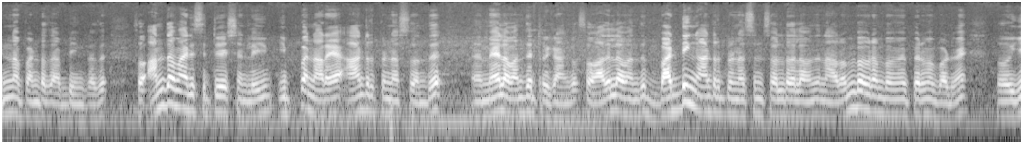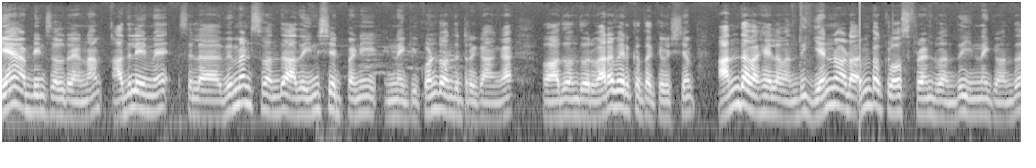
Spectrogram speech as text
என்ன பண்ணுறது அப்படிங்கிறது ஸோ அந்த மாதிரி சுச்சுவேஷன்லேயும் இப்போ நிறைய ஆண்டர்பிரினர்ஸ் வந்து மேலே வந்துட்டுருக்காங்க. ஸோ அதில் வந்து பட்டிங் ஆண்டர்பிரினர்ஸ்னு சொல்கிறதுல வந்து நான் ரொம்ப ரொம்பவே பெருமைப்படுவேன். ஸோ ஏன் அப்படின்னு சொல்கிறேன்னா அதுலேயுமே சில விமென்ஸ் வந்து அதை இனிஷியேட் பண்ணி இன்றைக்கி கொண்டு வந்துட்டுருக்காங்க. ஸோ அது வந்து ஒரு வரவேற்கத்தக்க விஷயம். அந்த வகையில் வந்து என்னோட ரொம்ப க்ளோஸ் ஃப்ரெண்ட் வந்து இன்றைக்கி வந்து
